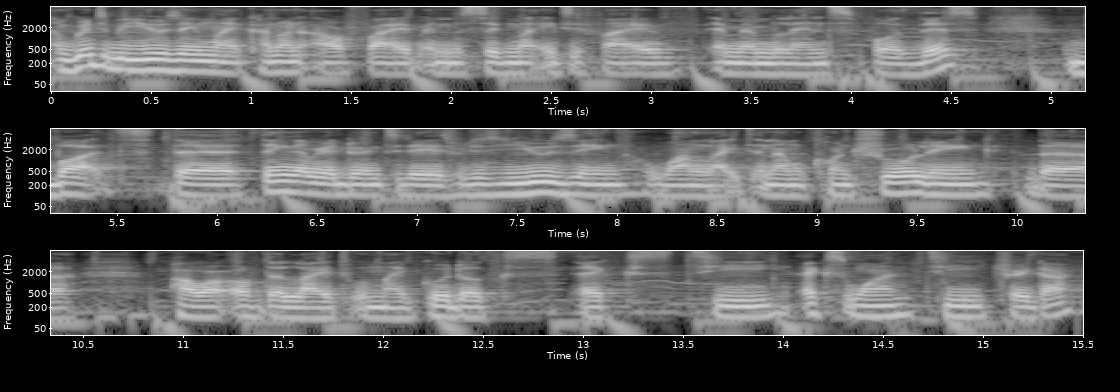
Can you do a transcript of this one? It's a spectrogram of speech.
I'm going to be using my Canon R5 and the Sigma 85mm lens for this, but the thing that we're doing today is we're just using one light and I'm controlling the power of the light with my Godox XT, X1T trigger.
